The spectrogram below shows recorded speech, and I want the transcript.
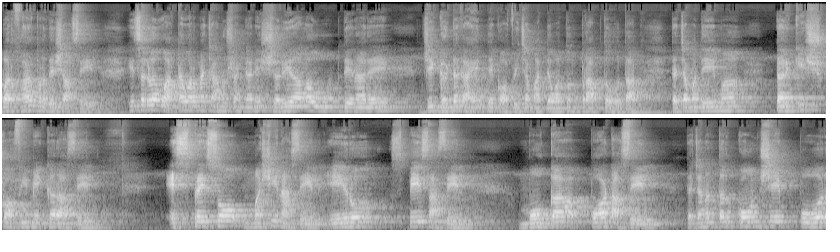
बर्फाळ प्रदेश असेल हे सगळं वातावरणाच्या अनुषंगाने शरीराला ऊब देणारे जे घटक आहेत ते कॉफीच्या माध्यमातून प्राप्त होतात. त्याच्यामध्ये मग टर्किश कॉफी मेकर असेल एस्प्रेसो मशीन असेल एरो स्पेस असेल मोका पॉट असेल त्याच्यानंतर कोन शेप पोअर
